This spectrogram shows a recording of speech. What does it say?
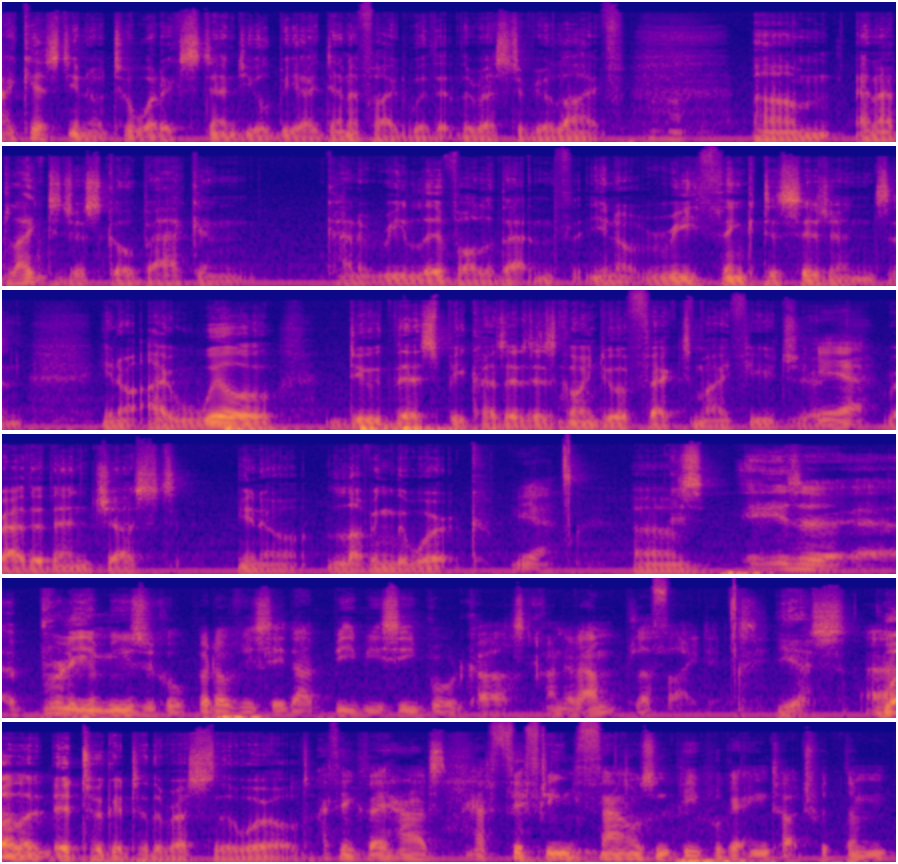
I guess, you know, to what extent you'll be identified with it the rest of your life. Uh-huh. Um, and I'd like to just go back and kind of relive all of that and you know rethink decisions and you know I will do this because it is going to affect my future yeah. rather than just you know loving the work yeah um, it is a, a, brilliant musical, but obviously that BBC broadcast kind of amplified it. Yes. Um, well, it, it, took it to the rest of the world. I think they had had fifteen thousand people get in touch with them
